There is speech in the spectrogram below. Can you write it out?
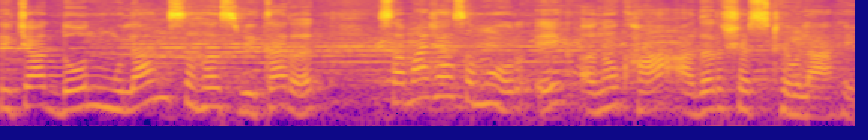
तिच्या दोन मुलांसह स्वीकारत समाजासमोर एक अनोखा आदर्शच ठेवला आहे.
